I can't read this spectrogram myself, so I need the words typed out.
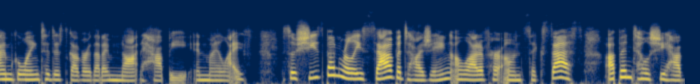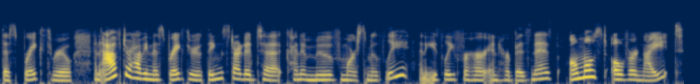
I'm going to discover that I'm not happy in my life. So she's been really sabotaging a lot of her own success up until she had this breakthrough. And after having this breakthrough, things started to kind of move more smoothly and easily for her in her business almost overnight.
